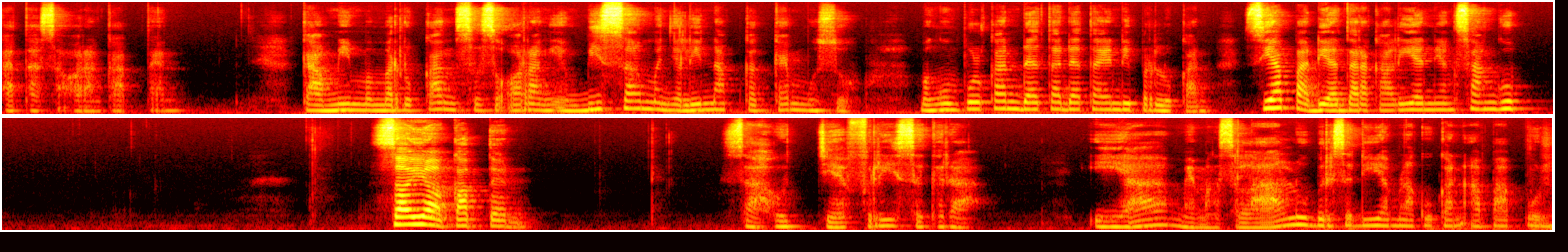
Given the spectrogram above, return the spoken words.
kata seorang kapten, kami memerlukan seseorang yang bisa menyelinap ke kem musuh, mengumpulkan data-data yang diperlukan. Siapa di antara kalian yang sanggup? Saya, kapten, Sahut Jeffrey segera. Ia memang selalu bersedia melakukan apa pun.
